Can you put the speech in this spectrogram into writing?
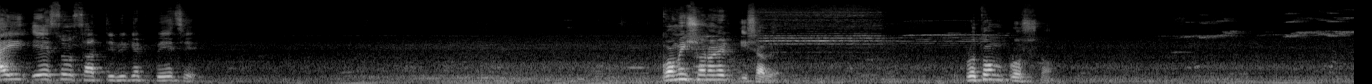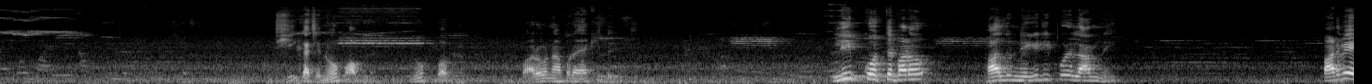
আইএসও সার্টিফিকেট পেয়েছে। কমিশনারের হিসাবে। প্রথম প্রশ্ন। ঠিক আছে নো প্রবলেম নো প্রবলেম পারো না, পারো, একই তো লিভ করতে পারো, ফালতু নেগেটিভ করে লাভ নেই। পারবে?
